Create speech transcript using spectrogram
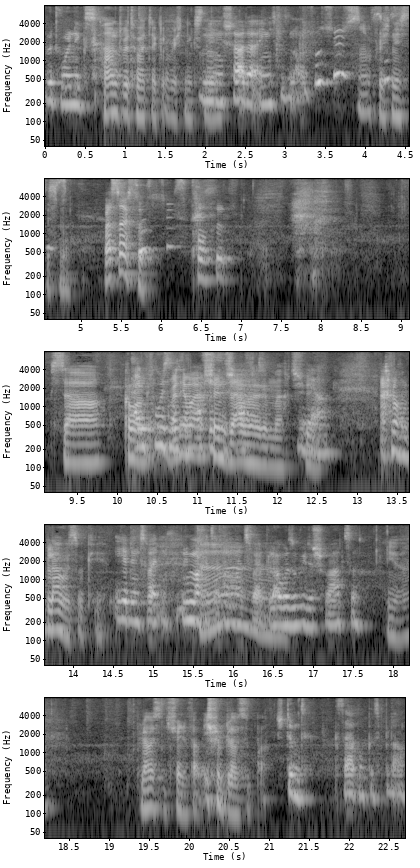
wird wohl nichts. Hand wird heute, glaube ich, nichts. Nee, Ne? schade eigentlich. Die sind auch so süß. Ja, vielleicht nächstes Mal. Was sagst du? So. Guck mal, Ein Fuß noch, wird immer schön sauber gemacht. Schön. Ja. Ach, noch ein blaues, okay. Hier den zweiten. Ich mache jetzt einfach Ah. mal zwei blaue, so wie das schwarze. Ja. Blau ist eine schöne Farbe. Ich finde blau super. Stimmt. Xaruk ist blau.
